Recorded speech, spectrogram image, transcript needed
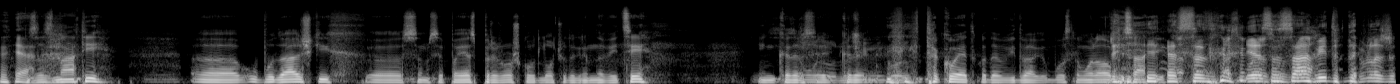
Ja. zaznati. Uh, v podaljških uh, sem se pa jaz preroško odločil, da grem na WC. In kadar se, kadar, tako je, tako da vidva boste morali opisati. Jaz sem, jaz sem sam videl, da je bila že,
